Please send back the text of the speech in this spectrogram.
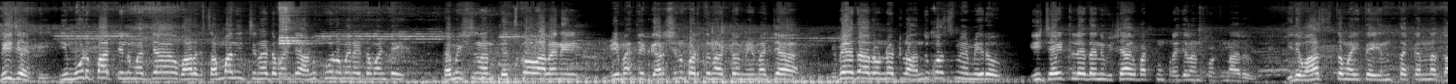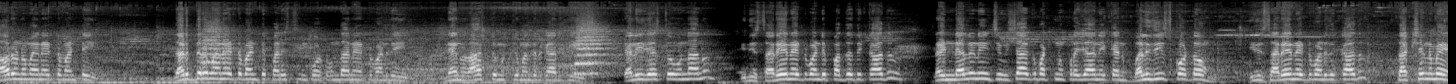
బీజేపీ ఈ మూడు పార్టీల మధ్య వాళ్ళకి సంబంధించినటువంటి అనుకూలమైనటువంటి కమిషనర్ తెచ్చుకోవాలని మీ మధ్య ఘర్షణ పడుతున్నట్టు మీ మధ్య విభేదాలు ఉన్నట్లు అందుకోసమే మీరు ఈ చేయట్లేదని విశాఖపట్నం ప్రజలు అనుకుంటున్నారు. ఇది వాస్తవం అయితే ఇంతకన్నా దారుణమైనటువంటి దరిద్రమైనటువంటి పరిస్థితి ఇంకోటి ఉందనేటువంటిది నేను రాష్ట్ర ముఖ్యమంత్రి గారికి తెలియజేస్తూ ఉన్నాను. ఇది సరైనటువంటి పద్ధతి కాదు. రెండు నెలల నుంచి విశాఖపట్నం ప్రజానీకాన్ని బలి తీసుకోవటం ఇది సరైనటువంటిది కాదు. తక్షణమే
